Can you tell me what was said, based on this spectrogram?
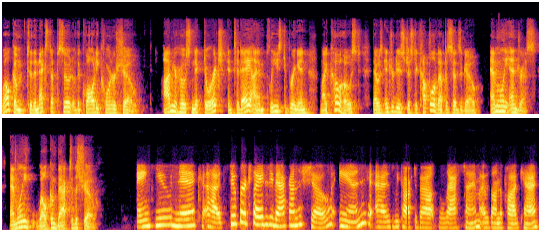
Welcome to the next episode of the Quality Corner Show. I'm your host, Nick Dorich, and today I am pleased to bring in my co host that was introduced just a couple of episodes ago, Emily Endress. Emily, welcome back to the show. Thank you, Nick. Uh, super excited to be back on the show. And as we talked about the last time I was on the podcast,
